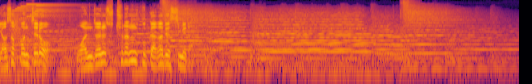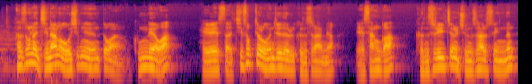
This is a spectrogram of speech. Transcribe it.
여섯 번째로 원전을 수출하는 국가가 됐습니다. 한수는 지난 50년 동안 국내와 해외에서 지속적으로 원전을 건설하며 예산과 건설 일정을 준수할 수 있는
